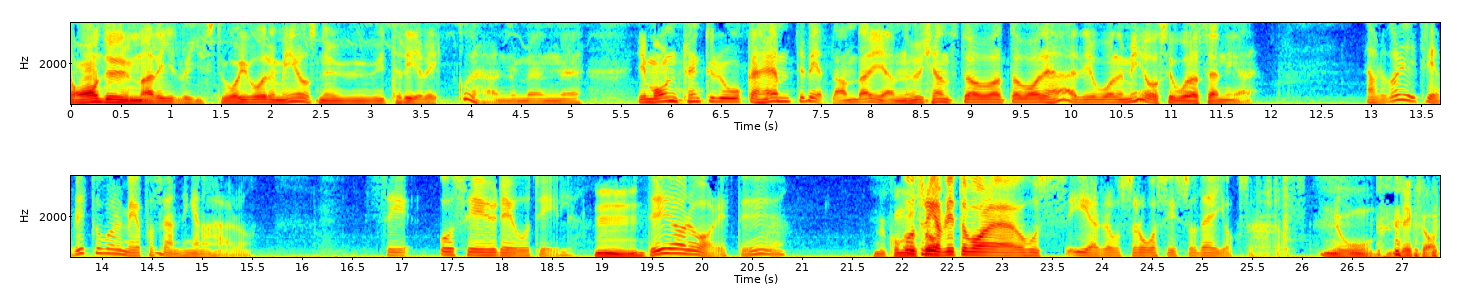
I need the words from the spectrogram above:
Ja du Marie-Louise, du har ju varit med oss nu i tre veckor här nu men eh, imorgon tänker du åka hem till Vetlanda igen. Hur känns det av att ha varit här och varit med oss i våra sändningar? Ja, det var ju trevligt att vara med på sändningarna här och se, och se hur det går till. Mm. Det har det varit. Det och trevligt att vara hos er, hos Rosis och dig också förstås. Jo, det är klart.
